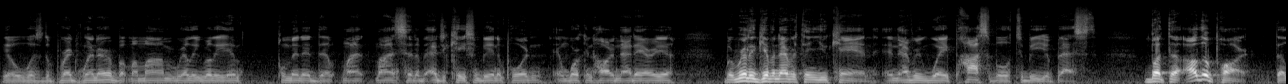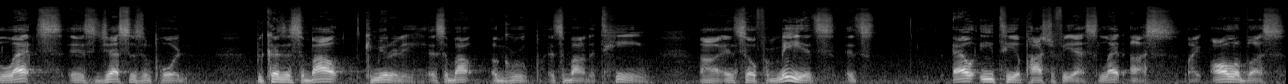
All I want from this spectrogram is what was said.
you know, was the breadwinner, but my mom really, really implemented the my, mindset of education being important and working hard in that area but really giving everything you can in every way possible to be your best. But the other part, the let's, is just as important because it's about community. It's about a group. It's about a team. Uh, and so for me, it's it's L E T apostrophe S. Let us, like all of us,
